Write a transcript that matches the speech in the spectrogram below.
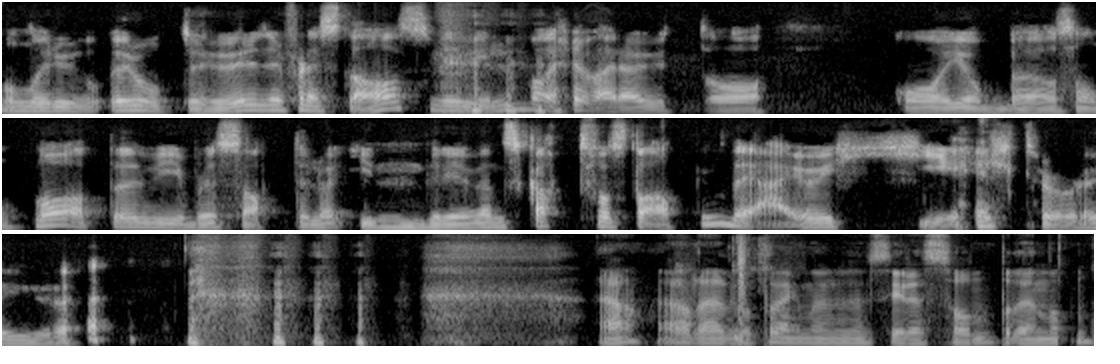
noen rotehuer, de fleste av oss. Vi vil bare være ute og, og jobbe og sånt nå. At vi blir satt til å inndrive en skatt for staten, det er jo helt høl i huet. Ja, ja, det er et godt poeng når du sier det sånn, på den måten.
